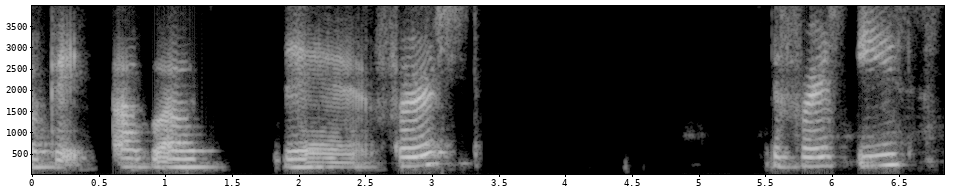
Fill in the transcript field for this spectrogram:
Okay, about the first, the first is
